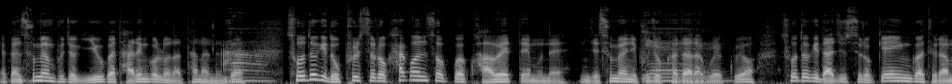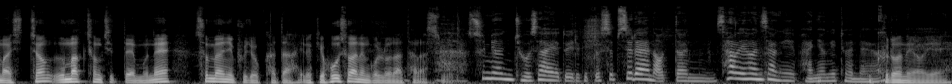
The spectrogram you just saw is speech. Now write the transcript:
약간 수면 부족 이유가 다른 걸로 나타났는데 아, 소득이 높을수록 학원 수업과 과외 때문에 이제 수면이 부족하다라고 예. 했고요. 소득이 낮을수록 게임과 드라마 시청, 음악 청취 때문에 수면이 부족하다 이렇게 호소하는 걸로 나타났습니다. 아, 수면 조사에도 이렇게 또 씁쓸한 어떤 사회 현상이 반영이 되나요? 그러네요. 예.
